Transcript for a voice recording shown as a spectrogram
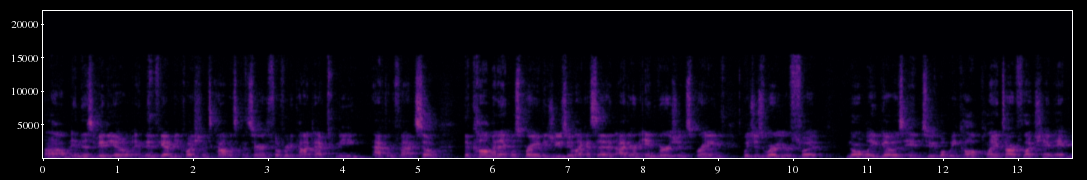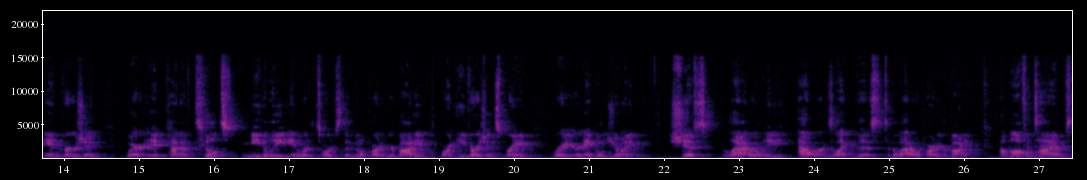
um, in this video, and then if you have any questions, comments, concerns, feel free to contact me after the fact. So the common ankle sprain is usually, like I said, either an inversion sprain, which is where your foot normally goes into what we call plantar flexion, and inversion, where it kind of tilts medially inward towards the middle part of your body, or an eversion sprain, where your ankle joint shifts laterally outwards like this to the lateral part of your body. Um, oftentimes,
